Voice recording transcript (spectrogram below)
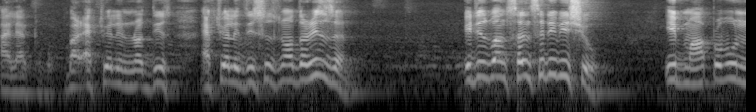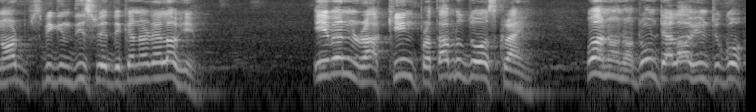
I like to go. But actually not this, actually this is not the reason. It is one sensitive issue. If Mahaprabhu not speaking this way, they cannot allow him. Even King Prataparudra was crying. Oh, no, no, don't allow him to go.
